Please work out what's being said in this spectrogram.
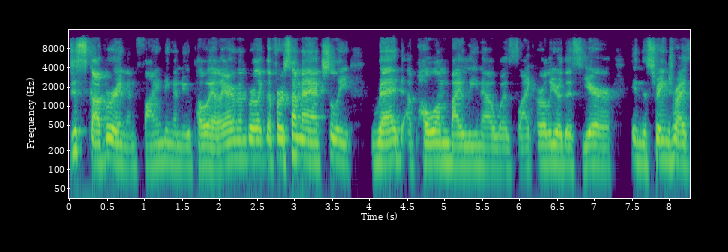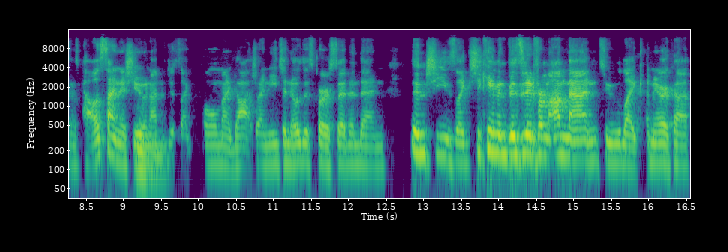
discovering and finding a new poet like i remember like the first time i actually read a poem by leena was like earlier this year in the strange horizons palestine issue mm-hmm. and i'm mm-hmm. just like oh my gosh i need to know this person and then then she's like she came and visited from Amman to like America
